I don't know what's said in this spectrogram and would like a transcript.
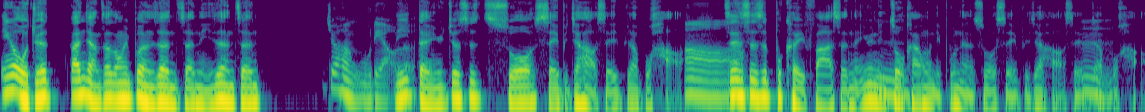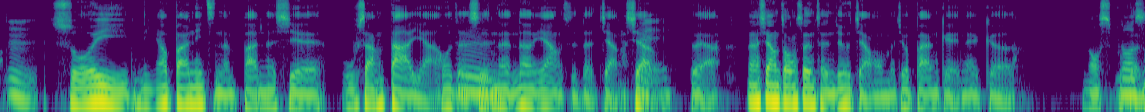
因为我觉得颁奖这东西不能认真，你认真就很无聊。你等于就是说谁比较好，谁比较不好，这件事是不可以发生的，因为你做刊物，你不能说谁比较好，谁比较不好。嗯，所以你要颁，你只能颁那些无伤大雅或者是那那样子的奖项。对啊，那像终身成就奖，我们就颁给那个。诺斯诺斯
